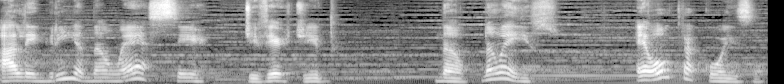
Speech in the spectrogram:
A alegria não é ser divertido. Não, não é isso. É outra coisa.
